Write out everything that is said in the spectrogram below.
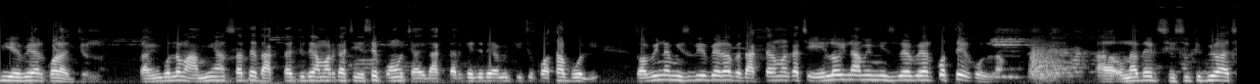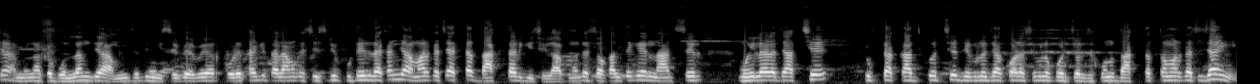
বিহেভিয়ার করার জন্য। তো আমি বললাম, আমি আর সাথে ডাক্তার যদি আমার কাছে এসে পৌঁছায়, ডাক্তারকে যদি আমি কিছু কথা বলি তবেই না মিসবিহেভিয়ার হবে? ডাক্তার আমার কাছে এলোই না আমি মিসবিহেভিয়ার করতে করলাম? ওনাদের সিসিটিভিও আছে, আমি ওনাকে বললাম যে, আমি যদি মিসবিহেভিয়ার করে থাকি, তাহলে আমাকে সিসিটিভি ফুটেজ দেখান যে, আমার কাছে একটা ডাক্তার গিয়েছিল। আপনাদের সকাল থেকে নার্সের মহিলারা যাচ্ছে, টুকটাক কাজ করছে, যেগুলো যা করা সেগুলো করে চলেছে। কোনো ডাক্তার তো আমার কাছে যায়নি।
